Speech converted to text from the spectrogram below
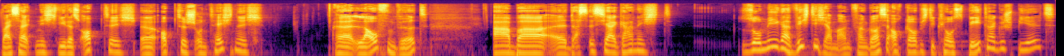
Weiß halt nicht, wie das optisch, äh, optisch und technisch äh, laufen wird, aber äh, das ist ja gar nicht so mega wichtig am Anfang. Du hast ja auch, glaube ich, die Closed Beta gespielt.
